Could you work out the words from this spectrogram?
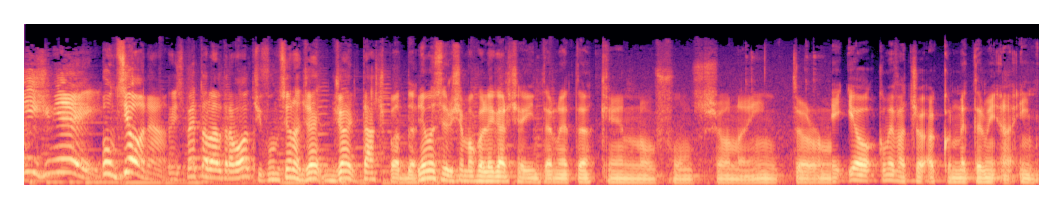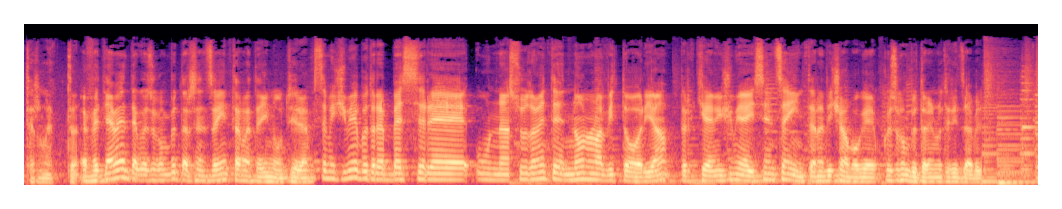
Amici miei, funziona! Rispetto all'altra volta ci funziona già, già, il touchpad. Vediamo se riusciamo a collegarci a internet. Che non funziona internet. E io come faccio a connettermi a internet? Effettivamente questo computer senza internet è inutile. Questo amici miei potrebbe essere un assolutamente non una vittoria. Perché amici miei senza internet diciamo che questo computer è inutilizzabile.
